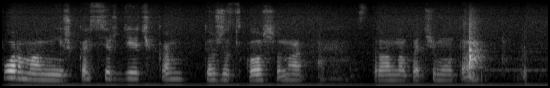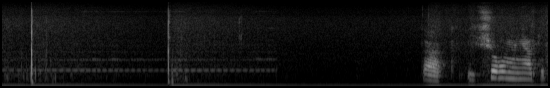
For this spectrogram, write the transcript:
форма мишка с сердечком, тоже скошена. Странно почему-то. Так, еще у меня тут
